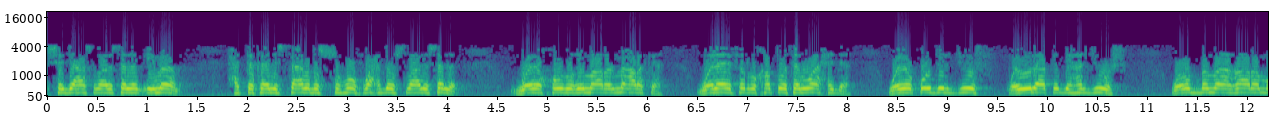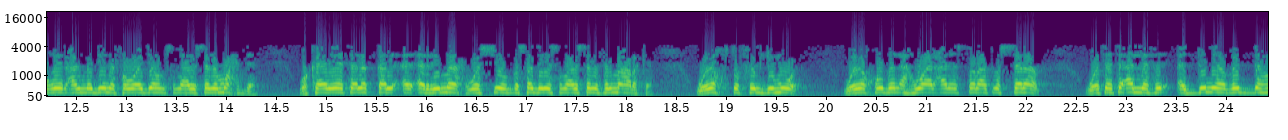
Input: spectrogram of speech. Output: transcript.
الشجاعة صلى الله عليه وسلم إمام حتى كان يستعرض الصفوف وحده صلى الله عليه وسلم ويخوض غمار المعركة ولا يفر خطوة واحدة ويقود الجيوش ويلاقي بها الجيوش. وربما أغار مغير على المدينة فواجههم صلى الله عليه وسلم وحده. وكان يتلقى الرماح والسيوف بصدره صلى الله عليه وسلم في المعركة ويخطف في الجموع ويخوض الأهوال عليه الصلاة والسلام وتتألف الدنيا ضده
